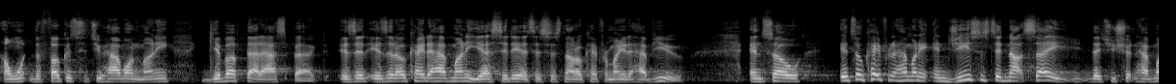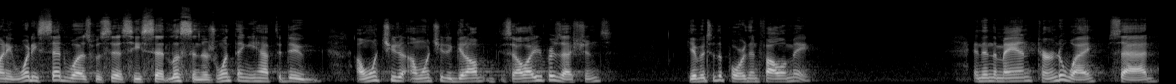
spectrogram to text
I want the focus that you have on money, give up that aspect. Is it, is it okay to have money? Yes, it is. It's just not okay for money to have you. And so it's okay for to have money. And Jesus did not say that you shouldn't have money. What he said was, was this. He said, listen, there's one thing you have to do. I want you to, I want you to get all, sell all your possessions, give it to the poor, then follow me. And then the man turned away, sad,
